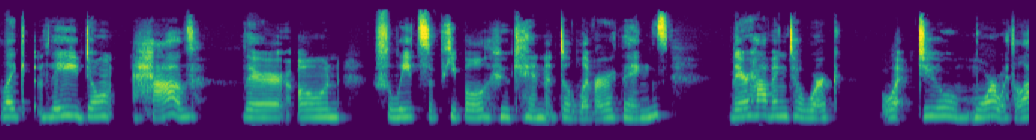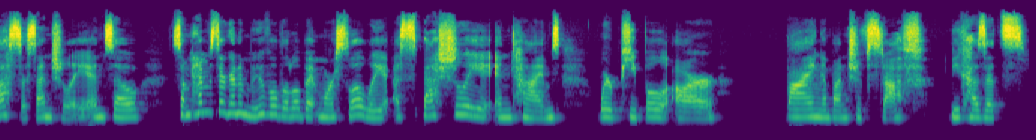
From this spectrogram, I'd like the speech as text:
Like they don't have their own fleets of people who can deliver things. They're having to work what do more with less essentially. And so sometimes they're going to move a little bit more slowly, especially in times where people are buying a bunch of stuff because it's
